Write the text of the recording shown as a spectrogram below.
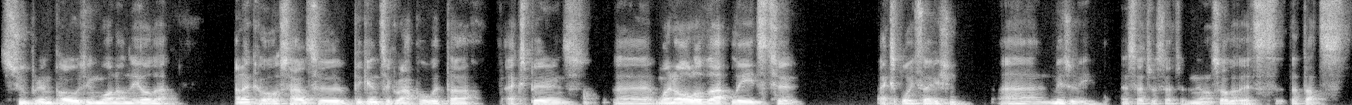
superimposing one on the other. And of course, how to begin to grapple with that experience uh, when all of that leads to exploitation and misery, etc., etc. You know, so that it's that that's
